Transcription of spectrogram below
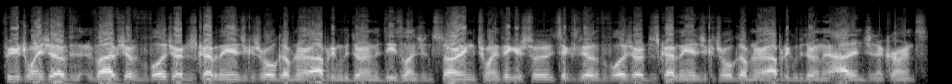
Figure 25 shows the flowchart describing the engine control governor operating with during the diesel engine starting. 20 figures 26 shows the flowchart describing the engine control governor operating with during the hot engine occurrence.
